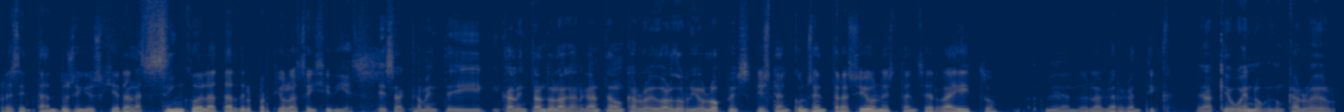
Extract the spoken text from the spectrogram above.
presentando, si Dios quiera, a las 5 de la tarde, el partido a las 6 y 10. Exactamente, y, y calentando la garganta don Carlos Eduardo Río López. Está en concentración, está encerradito, cuidando de la gargantica. Vea qué bueno, don Carlos,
